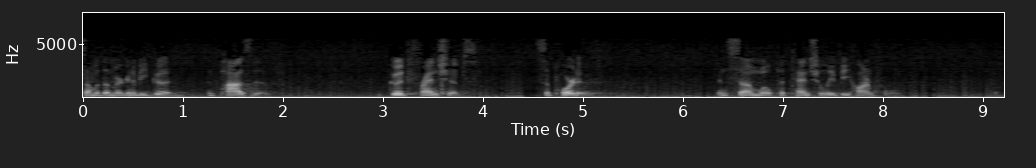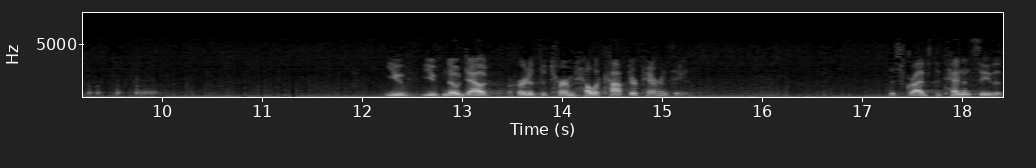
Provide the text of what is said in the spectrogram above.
Some of them are going to be good and positive, good friendships, supportive, and some will potentially be harmful. You've, you've no doubt heard of the term helicopter parenting. It describes the tendency that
